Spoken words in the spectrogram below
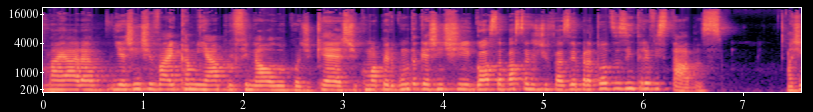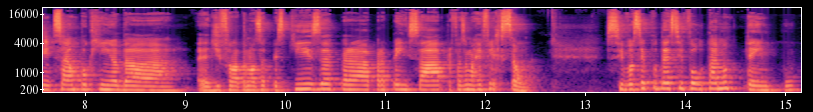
Mayara, e a gente vai caminhar para o final do podcast com uma pergunta que a gente gosta bastante de fazer para todas as entrevistadas a gente sai um pouquinho da, é, de falar da nossa pesquisa para pensar, para fazer uma reflexão. Se você pudesse voltar no tempo,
